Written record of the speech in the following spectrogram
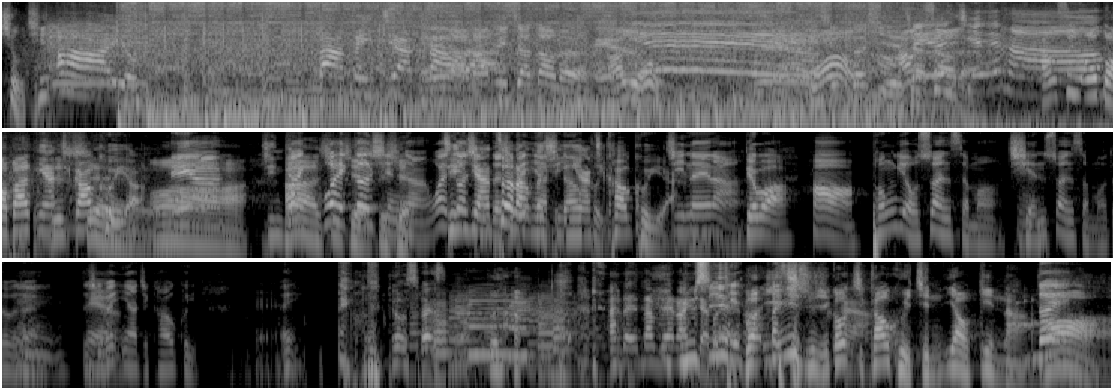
秀清。哎呦，辣妹驾到辣了，妹驾到了，哎呦，耶哇新专辑也好加到了。姐唐好，顺欧大班，赢一口气啊！哇哎呀真啊我我的个谢谢谢谢性啊，我的真个性正做人就是赢一口气啦，真的啦，对不？哈，朋友算什么？钱算什么？对不对嗯？就是要赢一口气。哎，又算什么？啊，那那边乱讲不是不，意意思是讲一口气真要紧呐。对哦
